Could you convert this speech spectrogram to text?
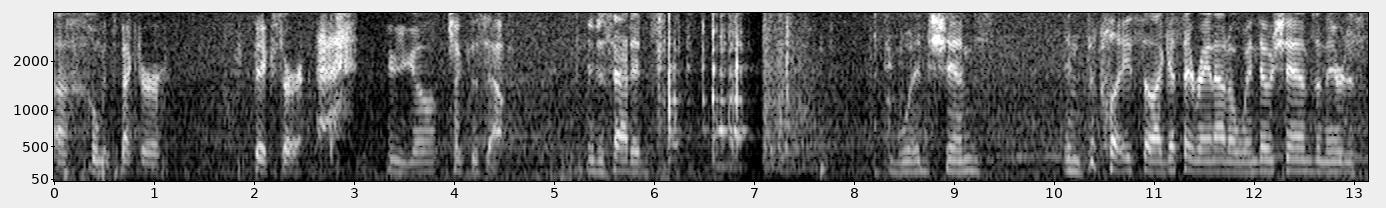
Uh, home inspector fixer. Ah, here you go. Check this out. They just added wood shims into place. So I guess they ran out of window shims and they were just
